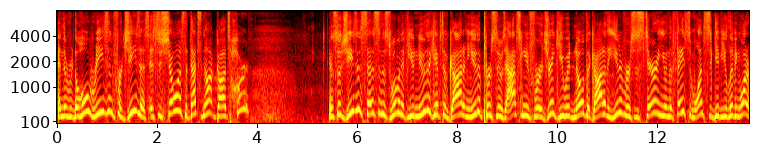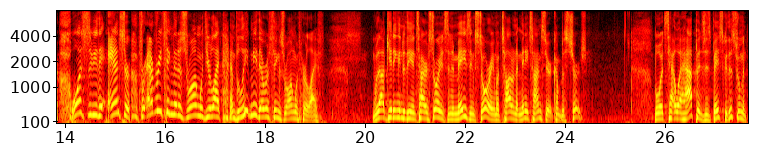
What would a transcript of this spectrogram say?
And the, the whole reason for Jesus is to show us that that's not God's heart. And so Jesus says to this woman, if you knew the gift of God and you knew the person who was asking you for a drink, you would know the God of the universe is staring you in the face and wants to give you living water, wants to be the answer for everything that is wrong with your life. And believe me, there were things wrong with her life. Without getting into the entire story, it's an amazing story, and we've taught on it many times here at Compass Church. But what's, what happens is basically this woman,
